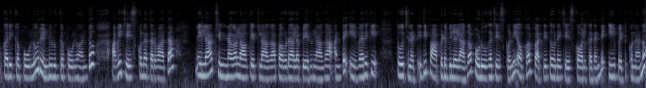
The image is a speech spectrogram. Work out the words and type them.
ఒక్క రిక్క పూలు రెండు రిక్క పూలు అంటూ అవి చేసుకున్న తర్వాత ఇలా చిన్నగా లాకెట్ లాగా పగుడాల పేరులాగా అంటే ఎవరికి తోచినట్టు. ఇది పాపిడ బిల్లలాగా పొడవుగా చేసుకొని ఒక పత్తితోనే చేసుకోవాలి కదండి. ఇవి పెట్టుకున్నాను.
